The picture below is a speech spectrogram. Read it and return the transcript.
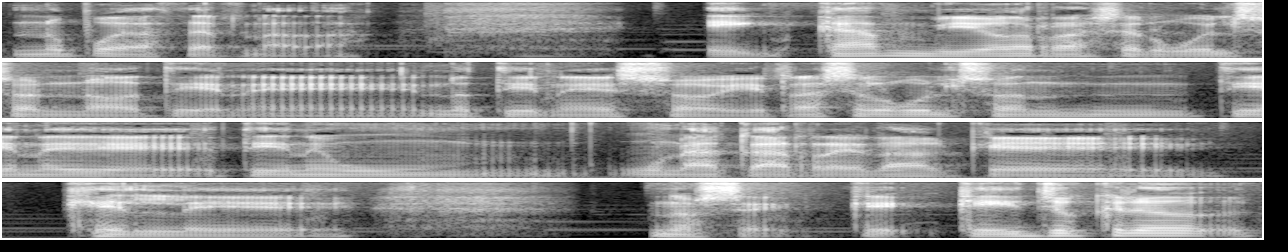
no puede hacer nada. En cambio, Russell Wilson no tiene, no tiene eso. Y Russell Wilson tiene, tiene una carrera que, que le... No sé, que, que yo creo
